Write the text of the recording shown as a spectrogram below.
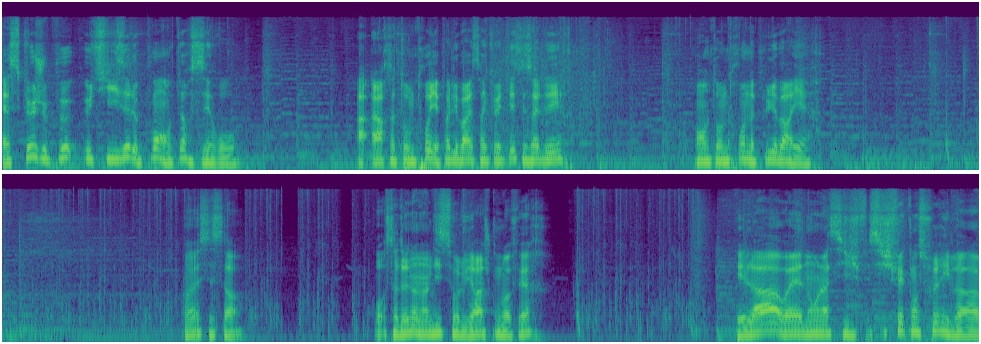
Est-ce que je peux utiliser le pont en hauteur 0 Ah, alors ça tourne trop, il n'y a pas les barrières de sécurité, c'est ça le délire? Quand on tourne trop, on n'a plus les barrières. Ouais, c'est ça. Bon, ça donne un indice sur le virage qu'on doit faire. Et là, ouais, non, là, si je, si je fais construire, il va...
